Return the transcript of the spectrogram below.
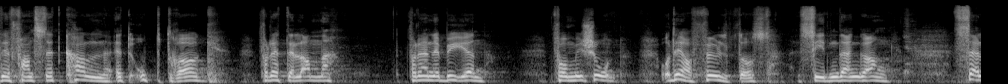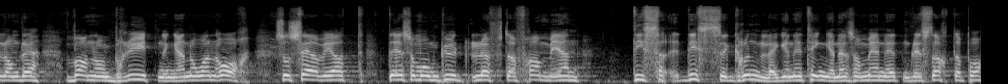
det fantes et kall, et oppdrag, for dette landet. For denne byen. For misjon. Og det har fulgt oss siden den gang. Selv om det var noen brytninger noen år, så ser vi at det er som om Gud løfter fram igjen disse, disse grunnleggende tingene som menigheten ble starta på.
